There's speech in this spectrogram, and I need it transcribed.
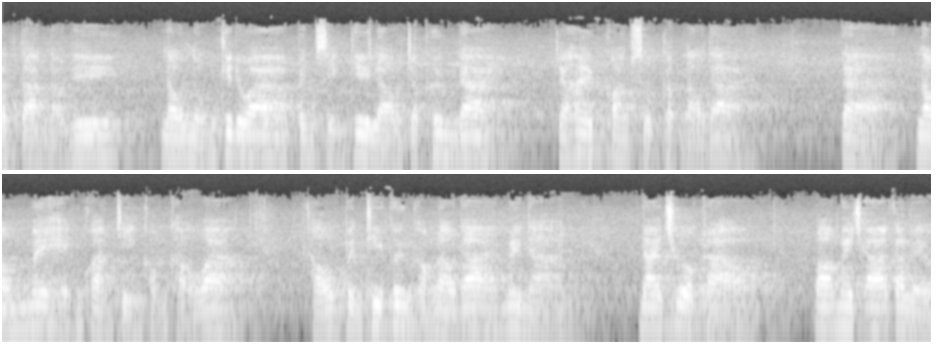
ต่างๆเหล่านี้ เราหลงคิดว่าเป็นสิ่งที่เราจะพึ่งได้ จะให้ความสุขกับเราได้ แต่เราไม่เห็นความจริงของเขาว่า เขาเป็นที่พึ่งของเราได้ไม่นาน ได้ชั่วคราวเพราะไม่ช้าก็เร็ว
